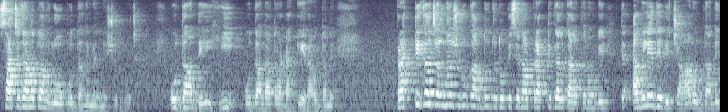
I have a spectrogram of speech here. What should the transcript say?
ਸੱਚ ਜਾਣੋ ਤੁਹਾਨੂੰ ਲੋਕ ਉਦਾਂ ਦੇ ਮਿਲਣੇ ਸ਼ੁਰੂ ਹੋ ਜਾਣਗੇ। ਉਦਾਂ ਦੇ ਹੀ ਉਦਾਂ ਦਾ ਤੁਹਾਡਾ ਘੇਰਾ ਉਦਾਂ ਦੇ। ਪ੍ਰੈਕਟੀਕਲ ਚੱਲਣਾ ਸ਼ੁਰੂ ਕਰ ਦਿਓ, ਜਦੋਂ ਕਿਸੇ ਨਾਲ ਪ੍ਰੈਕਟੀਕਲ ਗੱਲ ਕਰੋਗੇ ਤੇ ਅਗਲੇ ਦੇ ਵਿਚਾਰ ਉਦਾਂ ਦੇ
